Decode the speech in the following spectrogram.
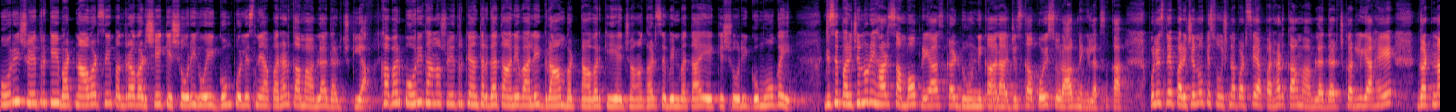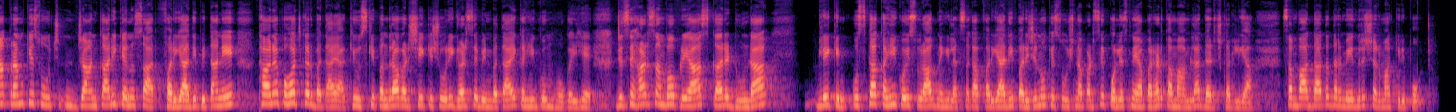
पोहरी क्षेत्र के भटनावर से 15 वर्षीय किशोरी हुई गुम पुलिस ने अपहरण का मामला दर्ज किया। खबर पोहरी थाना क्षेत्र के अंतर्गत आने वाले ग्राम भटनावर की है, जहाँ घर से बिन बताए एक किशोरी गुम हो गई, जिसे परिजनों ने हर संभव प्रयास कर ढूंढ निकाला, जिसका कोई सुराग नहीं लग सका। पुलिस ने परिजनों की सूचना पर से अपहरण का मामला दर्ज कर लिया है। घटनाक्रम के जानकारी के अनुसार फरियादी पिता ने थाना पहुंचकर बताया कि उसकी पंद्रह वर्षीय किशोरी घर से बिन बताए कहीं गुम हो गई है, जिसे हर संभव प्रयास कर ढूंढा लेकिन उसका कहीं कोई सुराग नहीं लग सका। फरियादी परिजनों के सूचना पर से पुलिस ने अपहरण का मामला दर्ज कर लिया। संवाददाता धर्मेंद्र शर्मा की रिपोर्ट।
